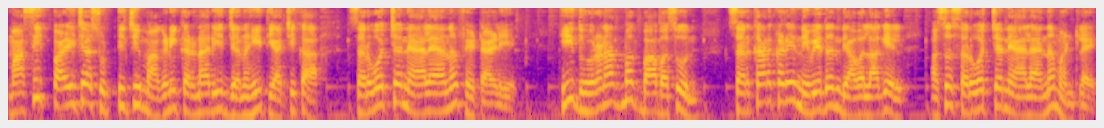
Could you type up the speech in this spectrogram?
मासिक पाळीच्या सुट्टीची मागणी करणारी जनहित याचिका सर्वोच्च न्यायालयानं फेटाळली ही धोरणात्मक बाब असून सरकारकडे निवेदन द्यावं लागेल असं सर्वोच्च न्यायालयानं म्हटलंय.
